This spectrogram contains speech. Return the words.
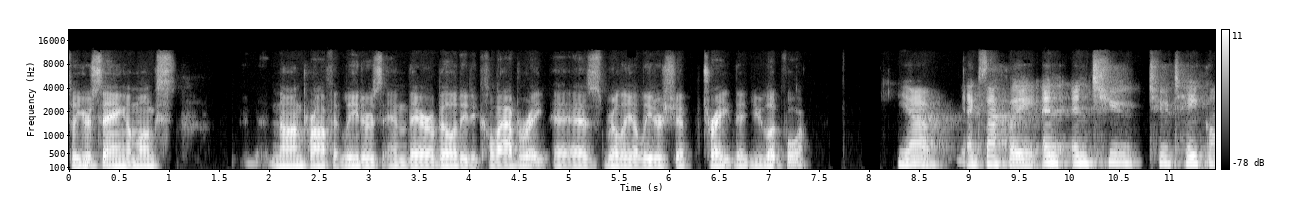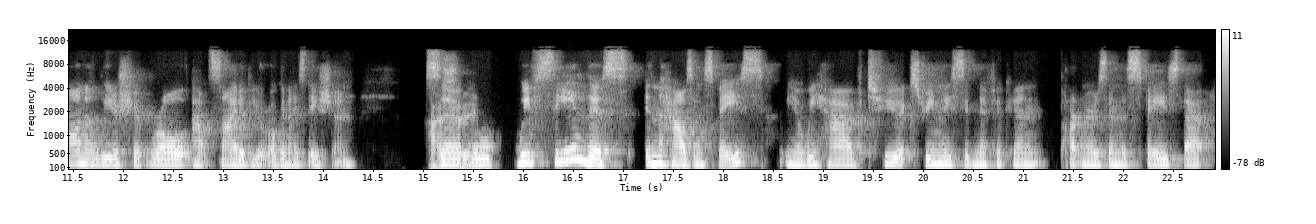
so you're saying amongst nonprofit leaders and their ability to collaborate as really a leadership trait that you look for? Yeah, exactly. And and to to take on a leadership role outside of your organization. So we've seen this in the housing space. You know, we have two extremely significant partners in the space that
